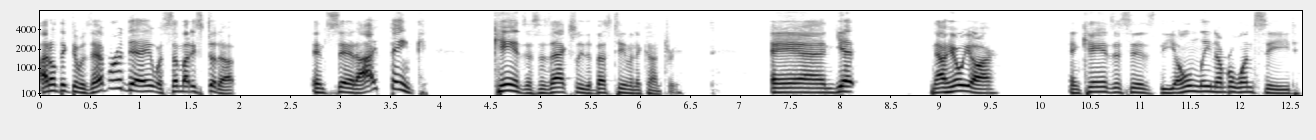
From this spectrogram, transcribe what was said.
I don't think there was ever a day where somebody stood up and said, I think Kansas is actually the best team in the country. And yet, now here we are and Kansas is the only number one seed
